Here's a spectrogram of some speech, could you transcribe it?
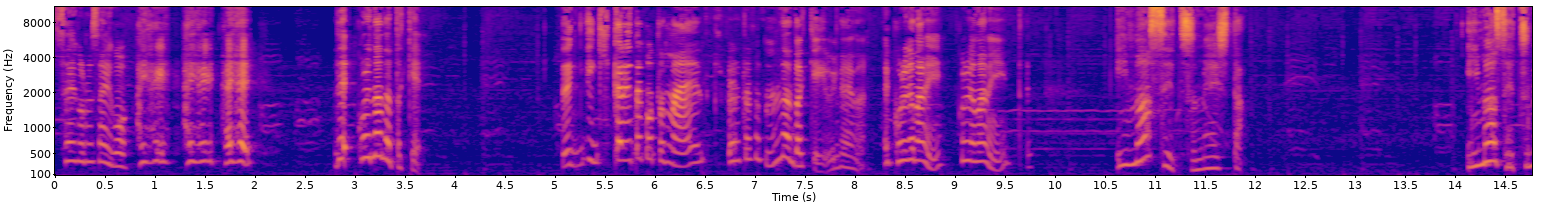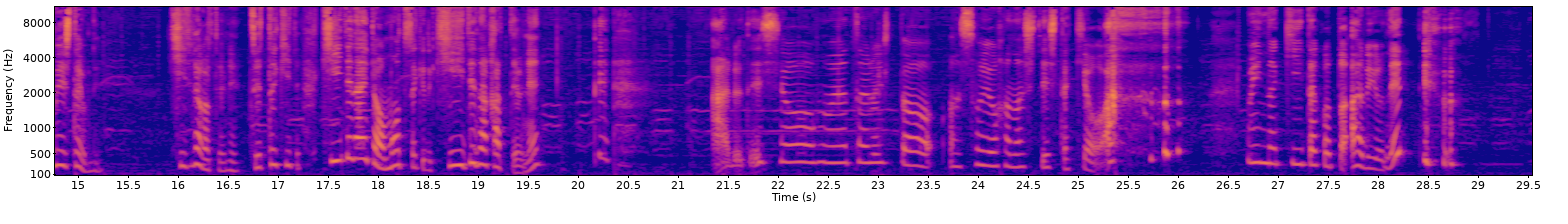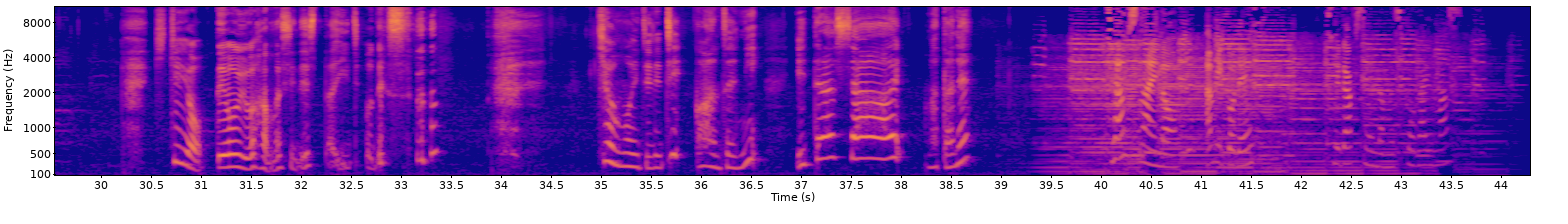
最後の最後、はいはい、はいはい、はいはい。で、これ何だったっけ？聞かれたことない？聞かれたこと何だっけ？みたいな。え、これが何？これが何？って。今説明した。今説明したよね。聞いてなかったよね。絶対聞いて、聞いてないとは思ってたけど、聞いてなかったよね。ってあるでしょう。思い当たる人。あそういうお話でした、今日は。みんな聞いたことあるよね？っていう聞けよっていう話でした。以上です。今日も一日ご安全にいってらっしゃい。またね。チャンス内のアミコです中学生の息子がいます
